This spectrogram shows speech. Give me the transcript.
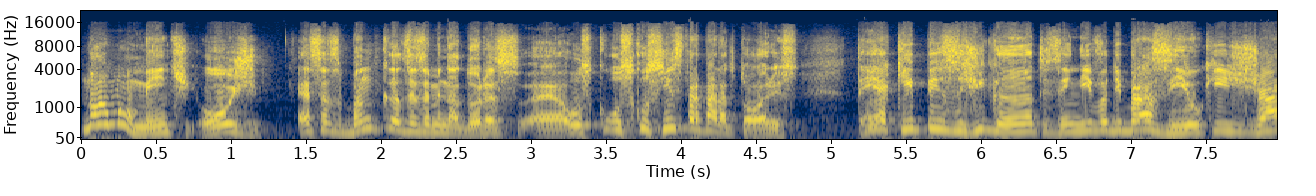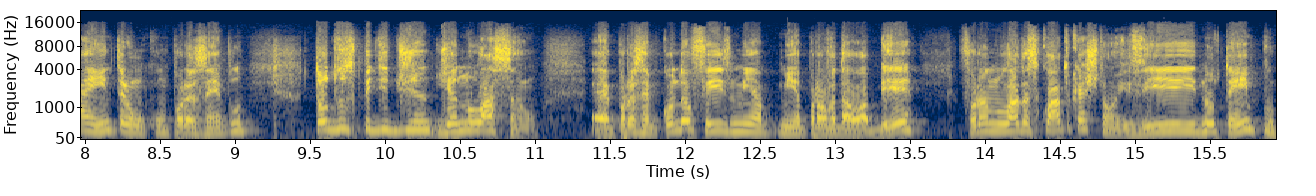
normalmente, hoje, essas bancas examinadoras, eh, os, os cursinhos preparatórios, têm equipes gigantes em nível de Brasil que já entram com, por exemplo, todos os pedidos de, de anulação. Eh, por exemplo, quando eu fiz minha, minha prova da OAB, foram anuladas quatro questões. E no tempo,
